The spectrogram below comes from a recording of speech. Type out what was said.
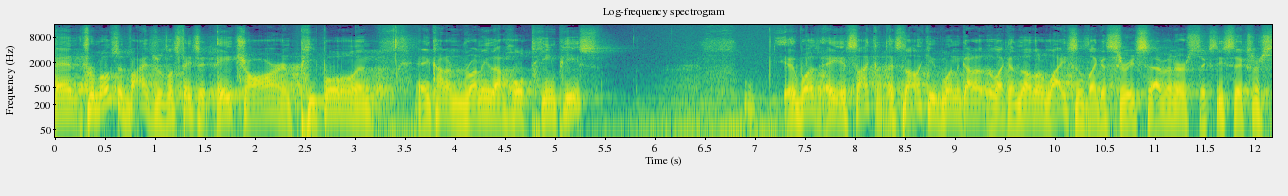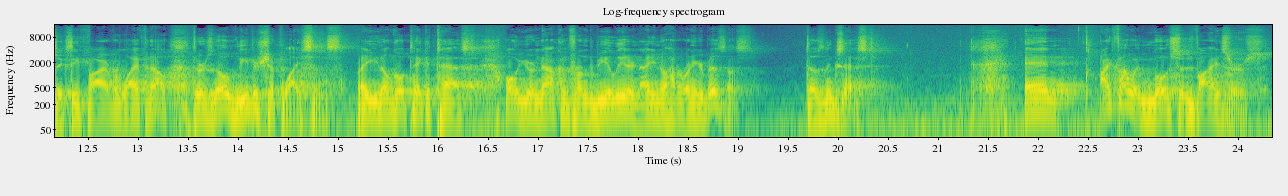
And for most advisors, let's face it, HR and people and, and kind of running that whole team piece, it was it's not it's not like you went and got a, like another license like a series 7 or 66 or 65 or life and health. There's no leadership license right? You don't go take a test. Oh you're now confirmed to be a leader. Now you know how to run your business. Doesn't exist. And i find with most advisors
